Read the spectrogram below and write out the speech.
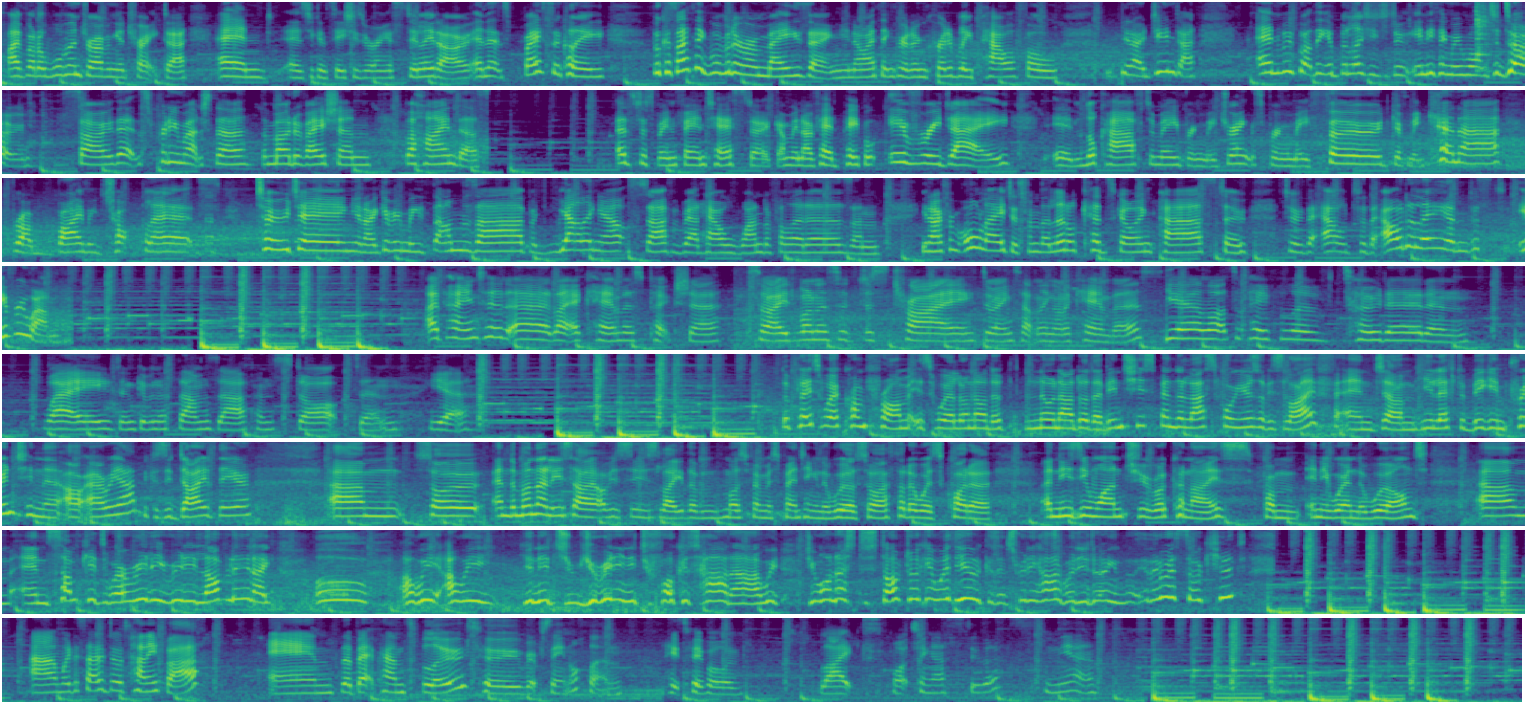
I've got a woman driving a tractor, and as you can see, she's wearing a stiletto. And that's basically because I think women are amazing. You know, I think we're an incredibly powerful, you know, gender, and we've got the ability to do anything we want to do. So that's pretty much the, the motivation behind this. It's just been fantastic. I mean, I've had people every day eh, look after me, bring me drinks, bring me food, give me kina, buy me chocolates, tooting, you know, giving me thumbs up and yelling out stuff about how wonderful it is and you know from all ages from the little kids going past to to the to the elderly and just everyone. I painted a, like a canvas picture, so I wanted to just try doing something on a canvas. Yeah, lots of people have tooted and waved and given a thumbs up and stopped and yeah. The place where I come from is where Leonardo, Leonardo da Vinci spent the last four years of his life and um, he left a big imprint in our area because he died there. Um, so, and the Mona Lisa obviously is like the most famous painting in the world, so I thought it was quite a, an easy one to recognize from anywhere in the world. Um, and some kids were really, really lovely, like, oh, are we, are we, you need to, you really need to focus hard. Are we, do you want us to stop talking with you? Because it's really hard what you're doing. They were so cute. Um, we decided to do a taniwha and the background's blue to represent Northland. Heaps of people have liked watching us do this, and yeah.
